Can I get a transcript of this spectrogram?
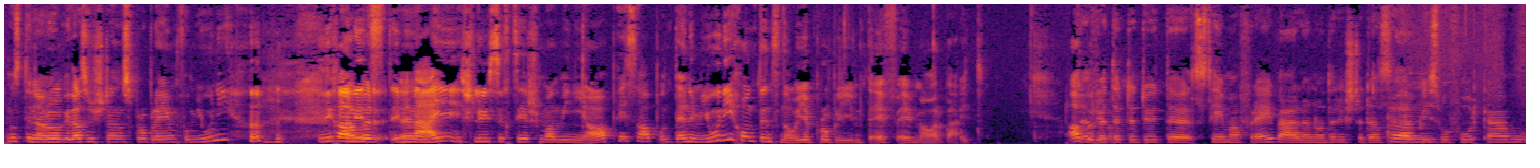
Ich muss dann Ja. schauen, das ist dann das Problem vom Juni. ich habe jetzt im ähm, Mai schließe ich zuerst mal meine APs ab und dann im Juni kommt dann das neue Problem, die FM-Arbeit. Aber ja. Ihr dort das Thema frei wählen oder ist das Ähm, etwas, das vorgegeben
